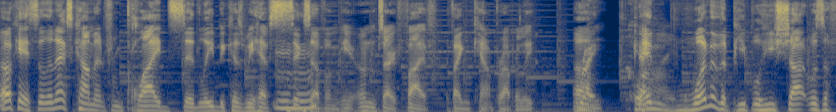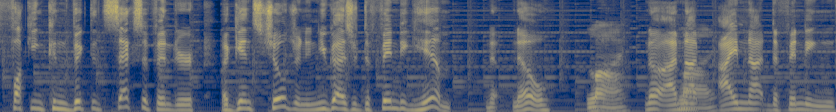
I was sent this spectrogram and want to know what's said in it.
Okay, so the next comment from Clyde Sidley, because we have 6 Mhm. of them here. Oh, I'm sorry, five, if I can count properly. Um, Right. And one of the people he shot was a fucking convicted sex offender against children, and you guys are defending him. No, no, Lie. no, I'm Lie. not. I'm not defending.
